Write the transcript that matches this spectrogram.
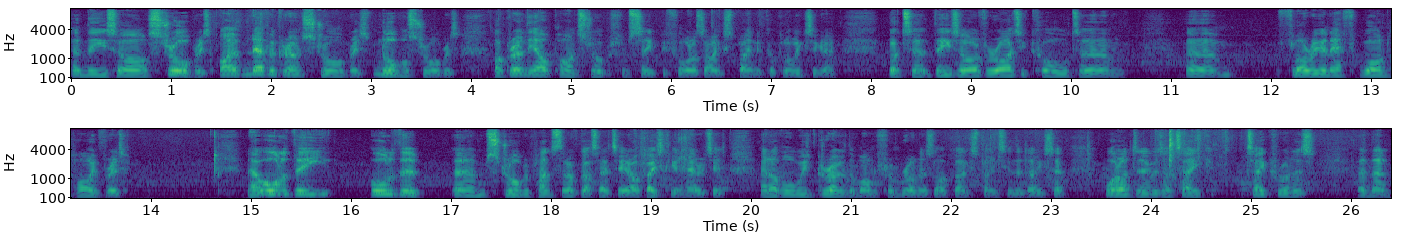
and these are strawberries. I have never grown strawberries, normal strawberries. I've grown the alpine strawberries from seed before, as I explained a couple of weeks ago. But uh, these are a variety called um, um, Florian F1 hybrid. Now all of the all of the um, strawberry plants that I've got out here I've basically inherited and I've always grown them on from runners like I explained the other day. So what I do is I take take runners and then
